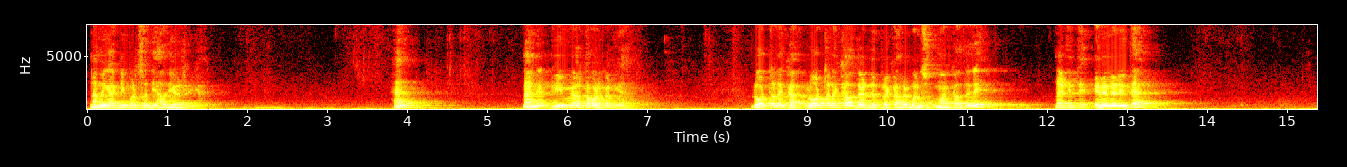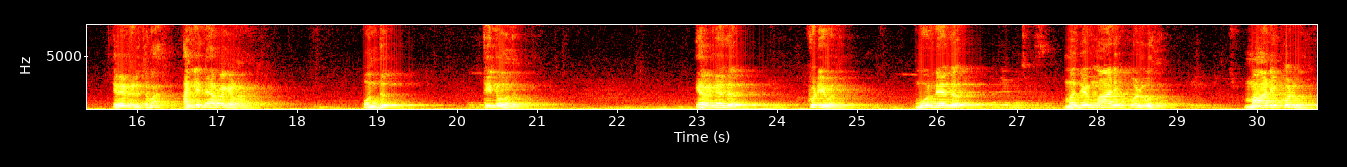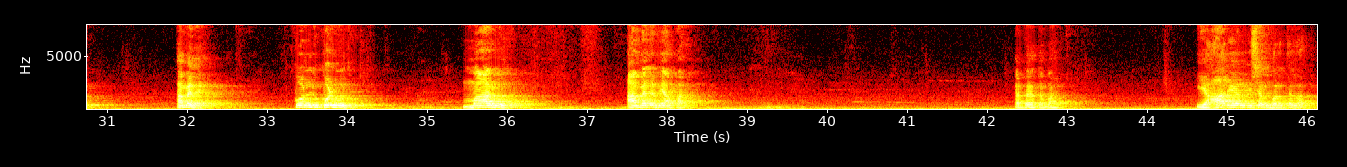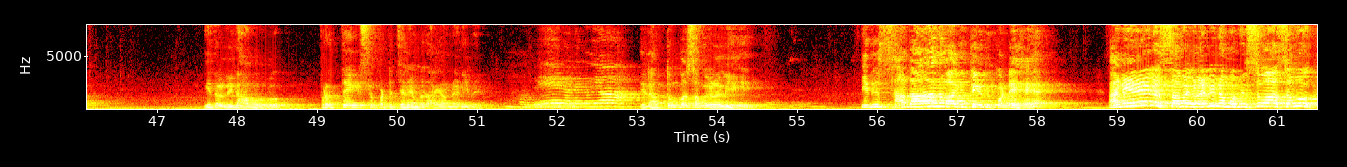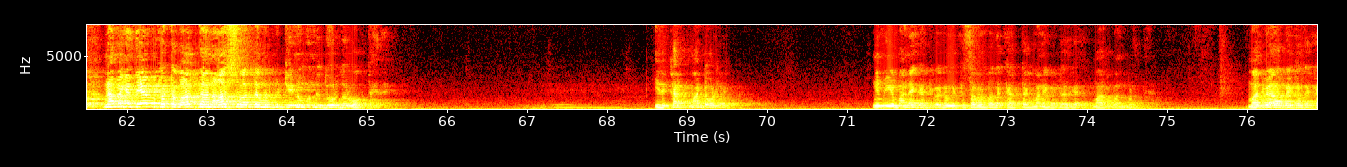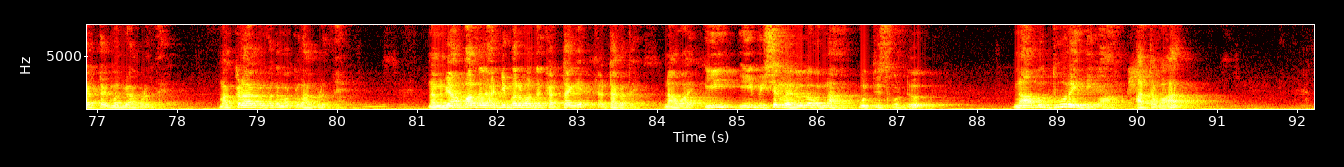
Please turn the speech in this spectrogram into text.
ನಮಗೆ ಅಡ್ಡಿಪಡಿಸೋದು ಯಾವ್ದು ಹೇಳ್ರಿ? ನಾನು ನೀವು ಅರ್ಥ ಮಾಡ್ಕೊಳ್ಳಿ. ಲೋಟನ ಕಾ, ಲೋಟನ ಕಾಲದಾಡಿದ ಪ್ರಕಾರ ಮನುಷ್ಯ ಕುಮಾರ್ ಕಾಲದಲ್ಲಿ ನಡೀತೆ. ಏನೇನು ನಡೀತೆ? ಏನೇನು ನಡೀತಮ್ಮ? ಹಂಗೆ ನೇರವಾಗಿ ಹೇಳೋಣ. ಒಂದು, ತಿನ್ನುವುದು. ಎರಡನೇದು, ಕುಡಿಯುವುದು. ಮೂರನೇದು, ಮದುವೆ ಮಾಡಿಕೊಳ್ಳುವುದು. ಮಾಡಿಕೊಡುವುದು ಆಮೇಲೆ, ಕೊಂಡುಕೊಳ್ಳುವುದು. ಮಾರುವುದು. ಆಮೇಲೆ ವ್ಯಾಪಾರ. ಅರ್ಥ ಆಯ್ತಮ್ಮ? ಈ ಆರು ಏಳು ವಿಷಯ ಬರುತ್ತಲ್ಲ? ಇದರಲ್ಲಿ ನಾವು ಪ್ರತ್ಯೇಕಿಸಲ್ಪಟ್ಟ ಜನ ಎಂಬುದಾಗಿ ನಾವು ನಡೀಬೇಕು. ನಾವು ತುಂಬ ಸಮಯಗಳಲ್ಲಿ ಇದು ಸಾಧಾರಣವಾಗಿ ತೆಗೆದುಕೊಂಡೇ ಅನೇಕ ಸಮಯಗಳಲ್ಲಿ ನಮ್ಮ ವಿಶ್ವಾಸವು ನಮಗೆ ದೇವರು ಕೊಟ್ಟ ವಾಗ್ದಾನ ಆಶೀರ್ವಾದ ನಮ್ಮನ್ನು ಬಿಟ್ಟು ಇನ್ನು ಮುಂದೆ ದೂರ ದೂರ ಹೋಗ್ತಾ ಇದೆ. ಇದು ಕರೆಕ್ಟ್ ಮಾಡಿ ನಿಮಗೆ ಮನೆ ಕಟ್ಟಬೇಕಂದ್ರೆ ಬಂದಾಗ ಕರೆಕ್ಟಾಗಿ ಮನೆ ಕಟ್ಟೋದಕ್ಕೆ ಮಾರ್ಗ ಬಂದ್ಬಿಡುತ್ತೆ. ಮದುವೆ ಆಗಬೇಕಂದ್ರೆ ಕರೆಕ್ಟಾಗಿ ಮದುವೆ ಆಗ್ಬಿಡುತ್ತೆ. ಮಕ್ಕಳಾಗಬೇಕಂದ್ರೆ ಮಕ್ಕಳು ಆಗ್ಬಿಡುತ್ತೆ. ನನ್ನ ವ್ಯಾಪಾರದಲ್ಲಿ ಅಡ್ಡಿ ಬರಬಾರ್ದು, ಕರೆಕ್ಟಾಗಿ ಕಟ್ಟಾಗುತ್ತೆ ನಾವು ಈ ಈ ವಿಷಯಗಳೆಲ್ಲವನ್ನು ಗುರುತಿಸಿಕೊಂಡು ನಾವು ದೂರ ಇದ್ದೀವಾ ಅಥವಾ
